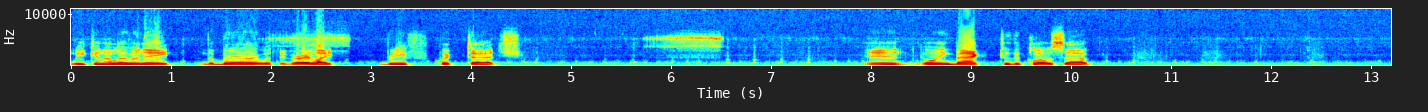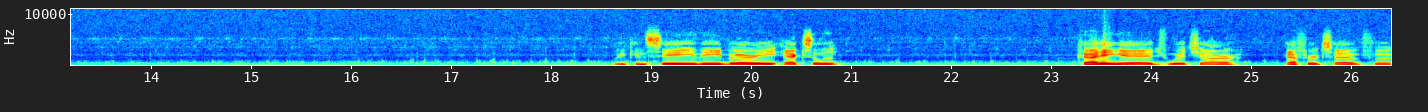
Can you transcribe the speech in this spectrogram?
we can eliminate the burr with a very light, brief, quick touch And going back to the close-up, we can see the very excellent cutting edge which our efforts have uh,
